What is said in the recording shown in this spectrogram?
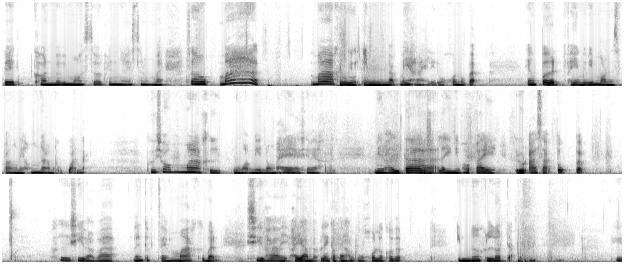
เบดคอนเบบี้มอนสเตอร์เป็นยังไงสนุกไหมสนุกมาก มากคือหนูยังอินแบบไม่หายเลยทุกคนหนูแบบ ยังเปิดเพลง Baby m o n s ฟังในห้องน้ำทุกวันอะคือชอบมากคือหนูเมนน้องแพรใช่ไหมคะเมนฮาริต้าแล้วทีนี้พอไปคือโดนอาสาตกแบบ คือชีแบบว่าเล่นกับใจมากคือแบบชีพยพยายามแบบเล่นกับแฟนคลับทุกคนแล้วก็แบบอินเนอร์คือเลิศอะพี่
